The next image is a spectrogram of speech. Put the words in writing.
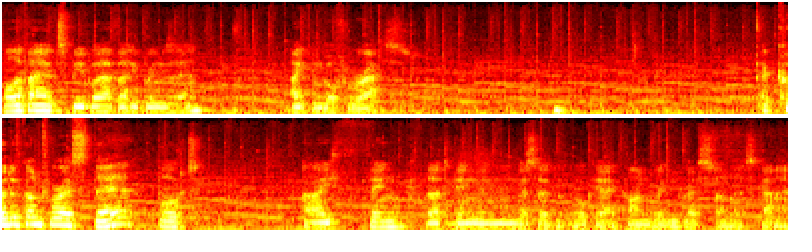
Well, if I had speed whatever he brings in, I can go for rest. Could have gone for rest there, but I think that Gengarmunga said, okay, I can't really rest on this, can I?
